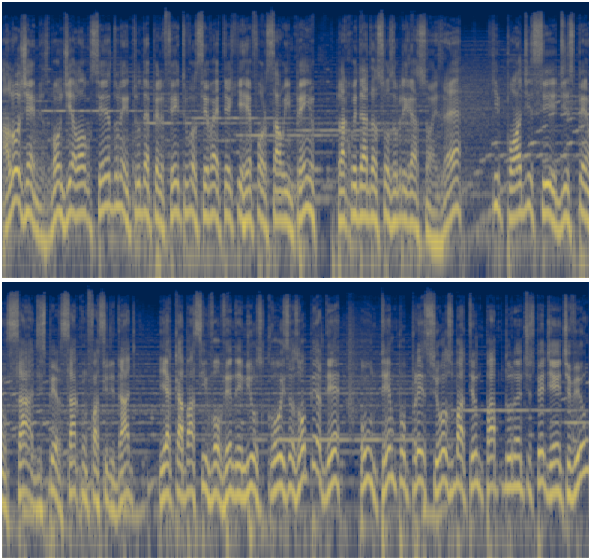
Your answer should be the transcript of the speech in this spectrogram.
Alô, gêmeos, bom dia logo cedo. Nem tudo é perfeito e você vai ter que reforçar o empenho para cuidar das suas obrigações, é? Que pode se dispensar, dispersar com facilidade e acabar se envolvendo em mil coisas ou perder um tempo precioso batendo papo durante o expediente, viu?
